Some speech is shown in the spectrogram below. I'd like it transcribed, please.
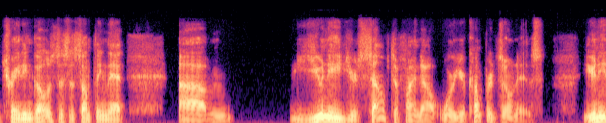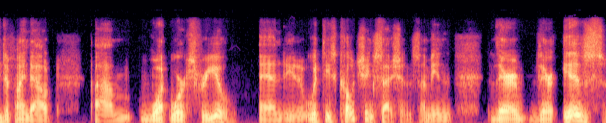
trading goes, this is something that um, you need yourself to find out where your comfort zone is. You need to find out um, what works for you. And you know, with these coaching sessions, I mean, there there is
